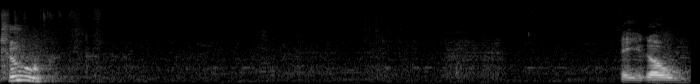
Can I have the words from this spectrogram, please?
two. There you go.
